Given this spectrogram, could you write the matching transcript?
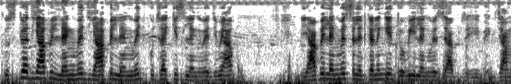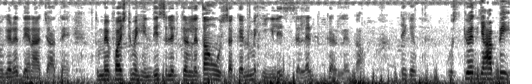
तो उसके बाद यहाँ पे लैंग्वेज यहाँ पे लैंग्वेज पूछ रहा है किस लैंग्वेज में आप यहाँ पे लैंग्वेज सेलेक्ट कर लेंगे, जो भी लैंग्वेज से आप एग्ज़ाम वगैरह देना चाहते हैं। तो मैं फ़र्स्ट में हिंदी सेलेक्ट कर लेता हूँ और सेकेंड में इंग्लिश सेलेक्ट कर लेता हूँ। ठीक है? उसके बाद यहाँ पे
